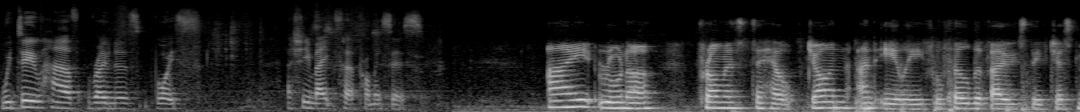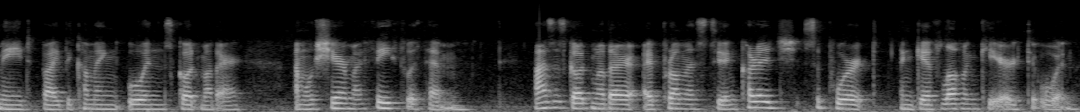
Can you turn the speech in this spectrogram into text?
we do have Rona's voice as she makes her promises. I, Rona, promise to help John and Ailey fulfill the vows they've just made by becoming Owen's godmother and will share my faith with him. As his godmother, I promise to encourage, support, and give love and care to Owen.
